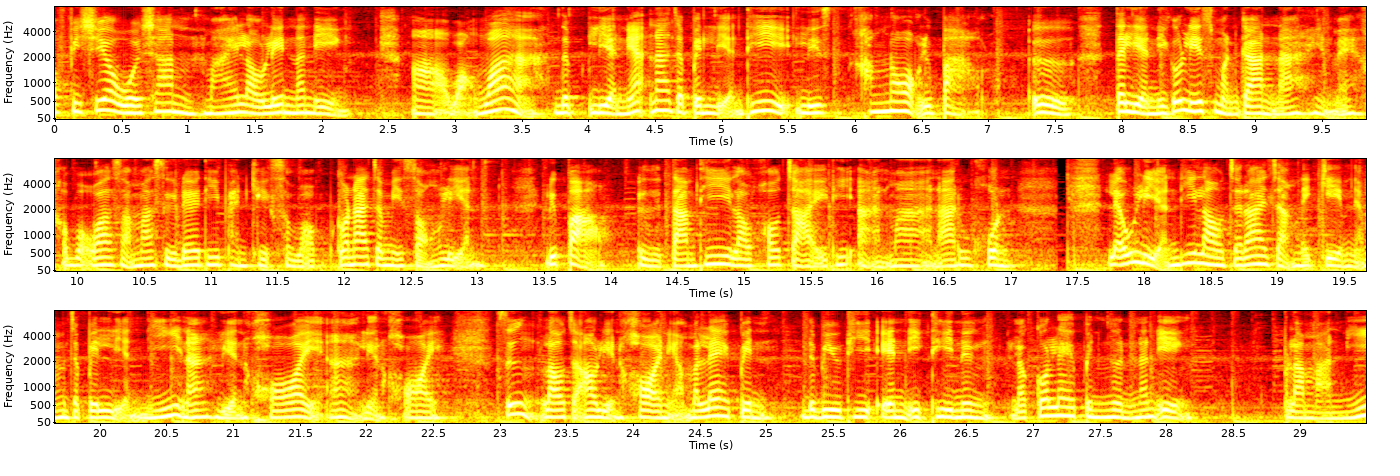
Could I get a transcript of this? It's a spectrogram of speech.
Official Version มาให้เราเล่นนั่นเอง หวังว่าเหรียญเนี้ยน่าจะเป็นเหรียญที่ลิสต์ข้างนอกหรือเปล่า เออ แต่เหรียญนี้ก็ลิสต์เหมือนกันนะ เห็นไหม เขาบอกว่าสามารถซื้อได้ที่ Pancake Swap ก็น่าจะมี 2 เหรียญหรือเปล่า เออ ตามที่เราเข้าใจที่อ่านมานะทุกคน แล้วเหรียญที่เราจะได้จากในเกมเนี่ยมันจะเป็นเหรียญนี้นะ เหรียญคอย อ่า เหรียญคอย ซึ่งเราจะเอาเหรียญคอยเนี่ยมาแลกเป็น WTN อีกทีหนึ่งแล้วก็แลกเป็นเงินนั่นเอง ประมาณนี้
